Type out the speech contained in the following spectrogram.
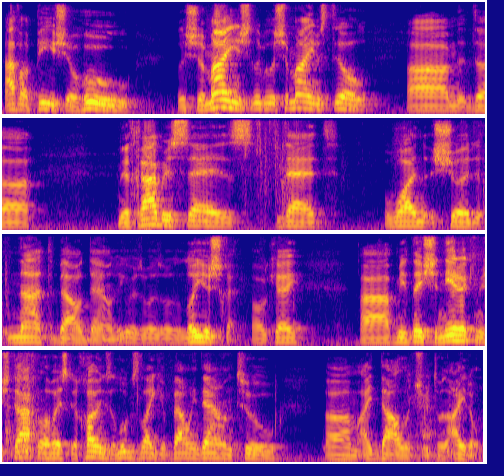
Afa Pi Shehu L'Shemayim, Shlibu L'Shemayim, still um, the Mechaber says that one should not bow down. Okay? Uh, it looks like you're bowing down to um, idolatry, to an idol.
